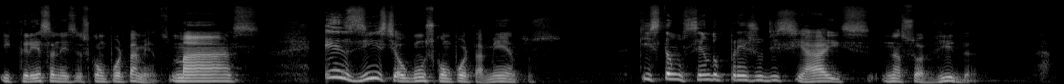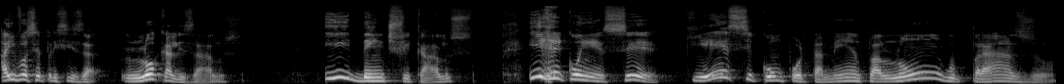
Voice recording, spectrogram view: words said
e cresça nesses comportamentos. Mas existem alguns comportamentos que estão sendo prejudiciais na sua vida, aí você precisa localizá-los, identificá-los e reconhecer que esse comportamento a longo prazo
